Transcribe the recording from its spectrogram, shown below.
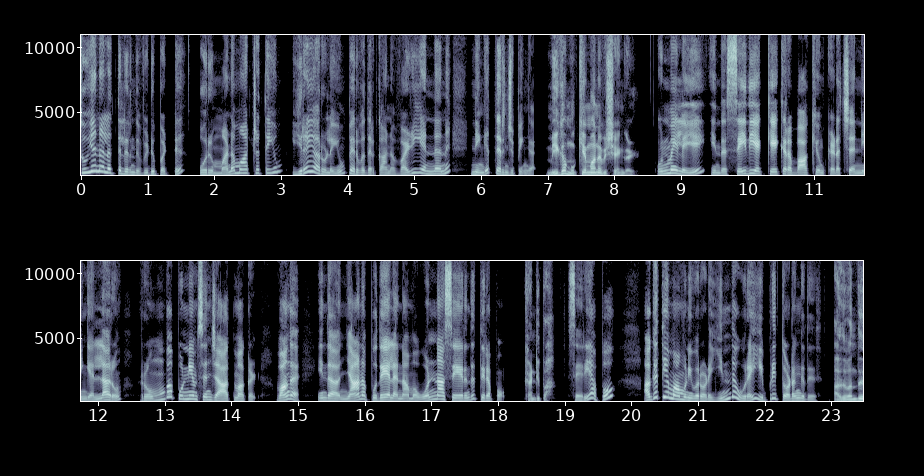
சுயநலத்திலிருந்து விடுபட்டு ஒரு மனமாற்றத்தையும் இறை அருளையும் பெறுவதற்கான வழி என்னன்னு நீங்க தெரிஞ்சுப்பீங்க. மிக முக்கியமான விஷயங்கள். உண்மையிலேயே இந்த செய்திய கேக்குற பாக்கியம் கிடைச்ச நீங்க எல்லாரும் ரொம்ப புண்ணியம் செஞ்ச ஆத்மாக்கள். வாங்க இந்த ஞான புதையலை நாம ஒன்னா சேர்ந்து திறப்போம். கண்டிப்பா. சரி அப்போ அகத்திய மாமுனிவரோட இந்த உரை இப்படி தொடங்குது. அது வந்து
